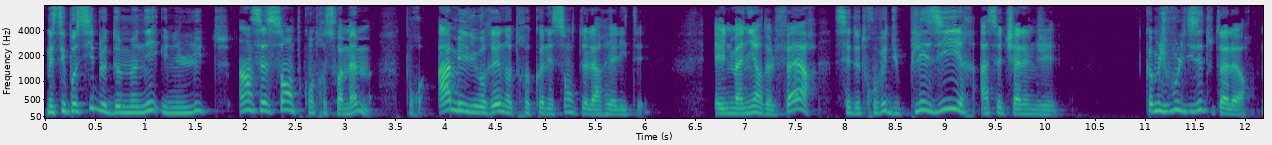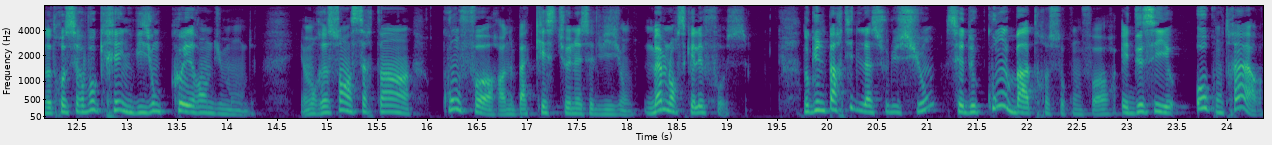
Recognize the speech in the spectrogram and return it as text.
Mais c'est possible de mener une lutte incessante contre soi-même pour améliorer notre connaissance de la réalité. Et une manière de le faire, c'est de trouver du plaisir à se challenger. Comme je vous le disais tout à l'heure, notre cerveau crée une vision cohérente du monde. Et on ressent un certain confort à ne pas questionner cette vision, même lorsqu'elle est fausse. Donc une partie de la solution, c'est de combattre ce confort et d'essayer au contraire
